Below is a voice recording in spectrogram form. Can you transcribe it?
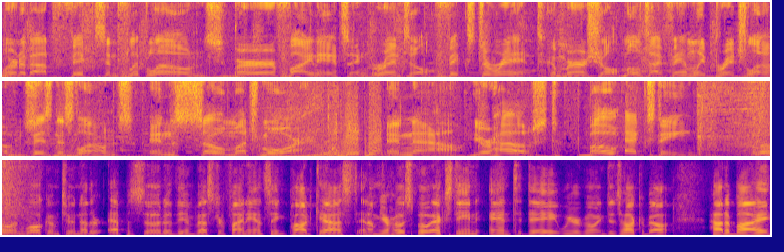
Learn about fix and flip loans, BRRRR financing, rental, fix to rent, commercial, multifamily bridge loans, business loans, and so much more. And now, your host, Beau Eckstein. Hello, and welcome to another episode of the Investor Financing Podcast. And I'm your host, Beau Eckstein. And today we are going to talk about how to buy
